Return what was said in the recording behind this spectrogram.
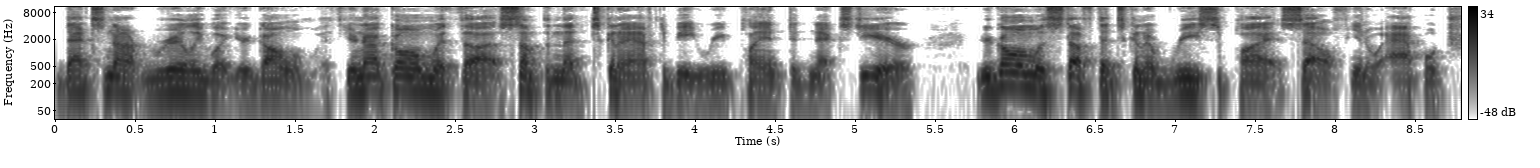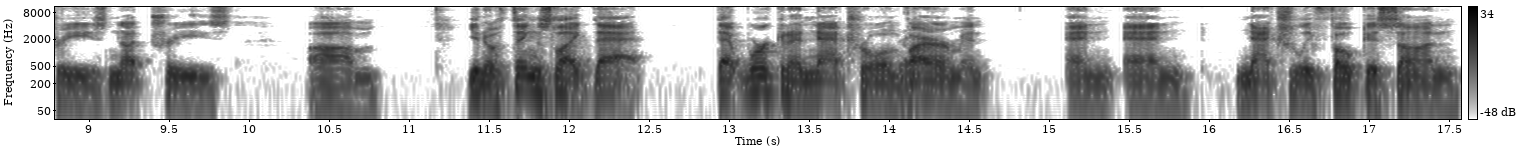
that's not really what you're going with. You're not going with uh, something that's going to have to be replanted next year. You're going with stuff that's going to resupply itself, you know, apple trees, nut trees, um, you know, things like that, that work in a natural environment and, and naturally focus on,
